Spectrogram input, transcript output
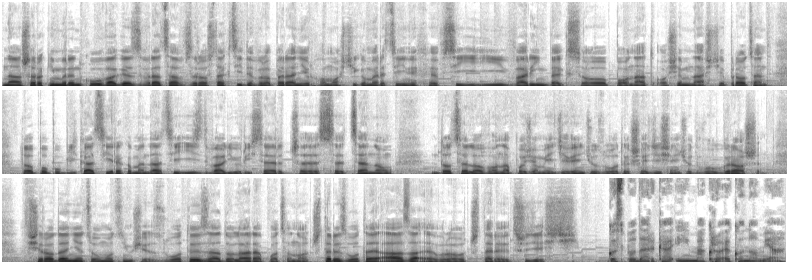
Na szerokim rynku uwagę zwraca wzrost akcji dewelopera nieruchomości komercyjnych w CEE Warimbex o ponad 18%. To po publikacji rekomendacji East Value Research z ceną docelowo na poziomie 9,62 zł. W środę nieco umocnił się złoty, za dolara płacono 4 zł, a za euro 4,30. Gospodarka i makroekonomia.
